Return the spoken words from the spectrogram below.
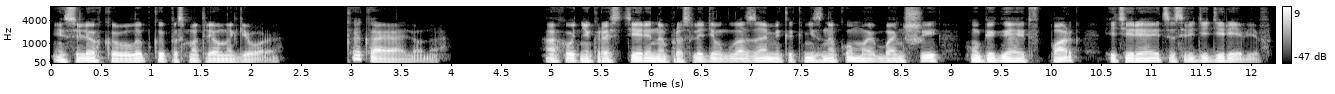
И с легкой улыбкой посмотрел на Геора. «Какая Алена?» Охотник растерянно проследил глазами, как незнакомая баньши убегает в парк и теряется среди деревьев.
